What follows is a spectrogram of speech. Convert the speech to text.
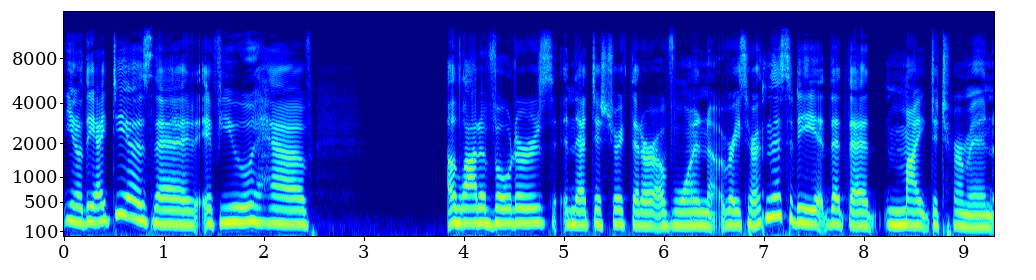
you know the idea is that if you have a lot of voters in that district that are of one race or ethnicity that that might determine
